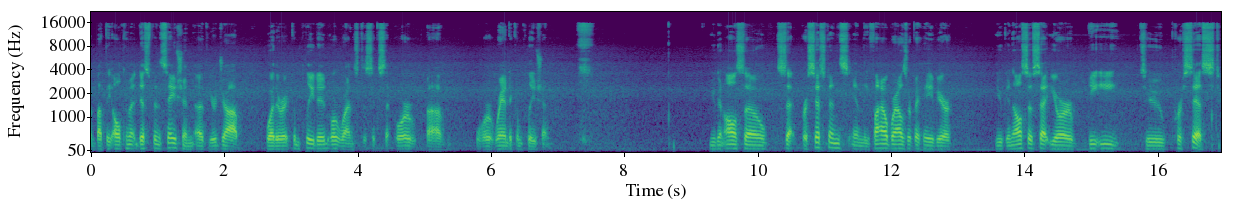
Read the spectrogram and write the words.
about the ultimate dispensation of your job, whether it completed or runs to success or uh, or ran to completion. You can also set persistence in the file browser behavior. You can also set your DE to persist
